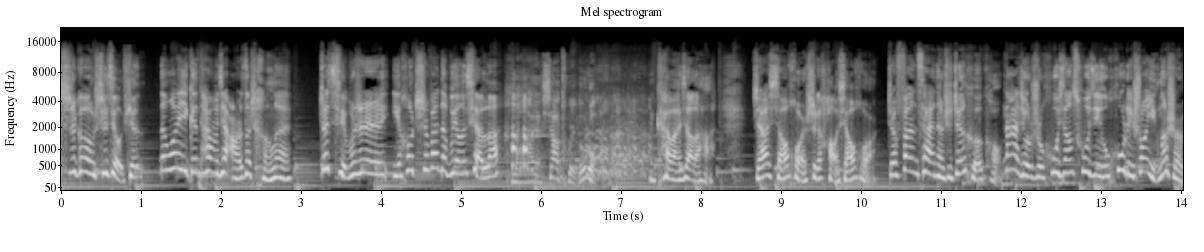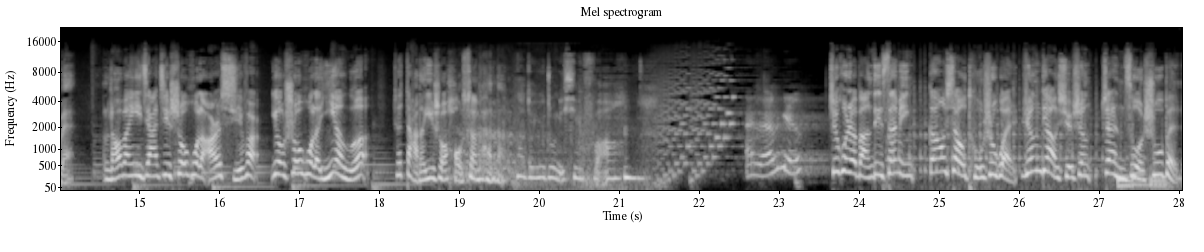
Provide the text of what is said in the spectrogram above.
吃够十九天，那万一跟他们家儿子成了？这岂不是以后吃饭都不用钱了？妈呀，下腿都软了！你开玩笑的哈，只要小伙是个好小伙，这饭菜呢是真合口，那就是互相促进、互利双赢的事儿呗。老板一家既收获了儿媳妇儿，又收获了营业额，这打的一手好算盘呢。那就预祝你幸福啊！I love you。知乎热榜第三名，高校图书馆扔掉学生占座书本，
